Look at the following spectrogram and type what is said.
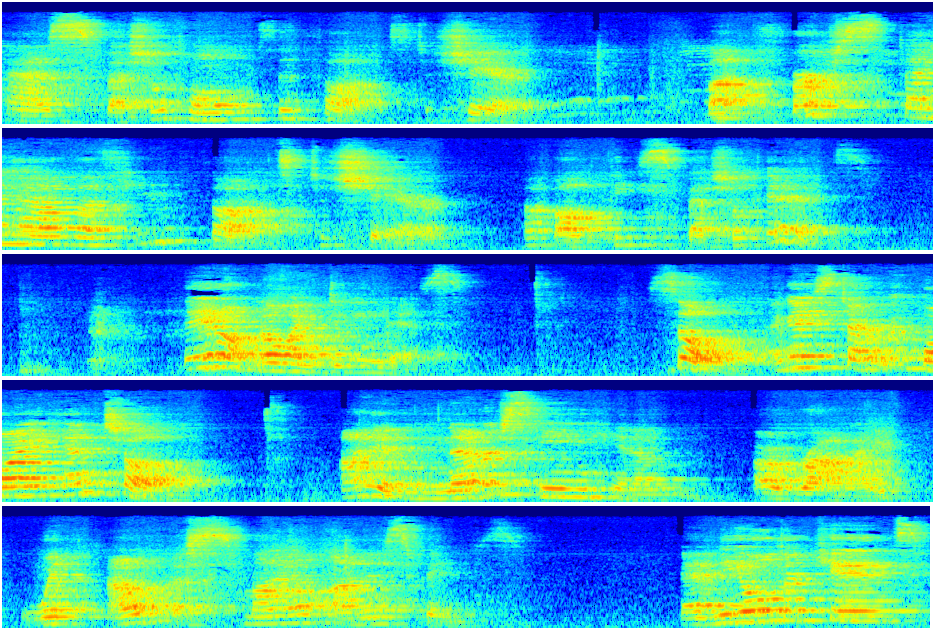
has special poems and thoughts to share. But first, I have a few thoughts to share about these special kids. They don't know I'm doing this. So, I'm going to start with Wyatt Henschel. I have never seen him arrive without a smile on his face. And the older kids,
